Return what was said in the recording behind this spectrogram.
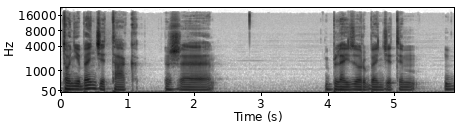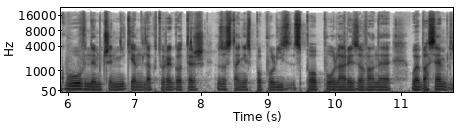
to nie będzie tak, że Blazor będzie tym głównym czynnikiem, dla którego też zostanie spopularyzowane WebAssembly.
